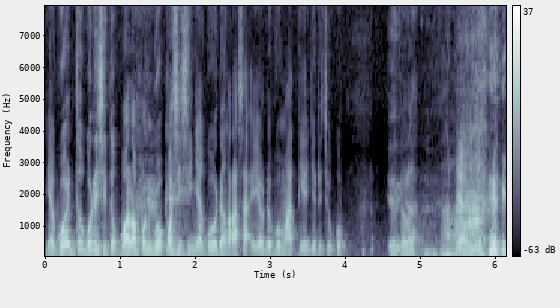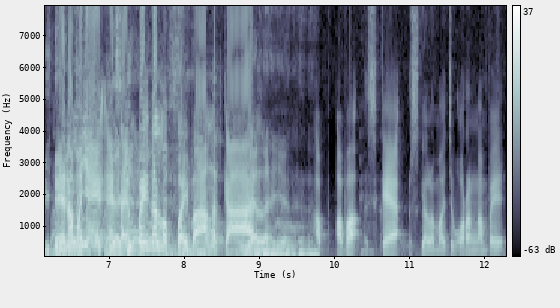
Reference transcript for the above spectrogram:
Ya gue itu gue di situ walaupun gue posisinya gue udah ngerasa ya udah gue mati aja udah cukup gitu loh Alah. Ya, iya. ya namanya Iya, iya, SMP iya. kan lebay banget kan Iyalah, iya. Ap- apa kayak segala macam orang sampai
